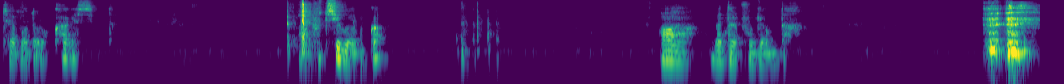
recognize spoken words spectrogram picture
재보도록 하겠습니다. 아, 붙이고 해볼까? 아, 멘탈 붕괴 온다.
